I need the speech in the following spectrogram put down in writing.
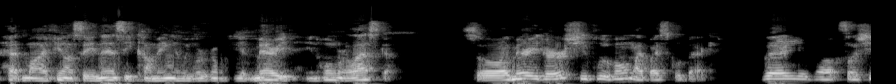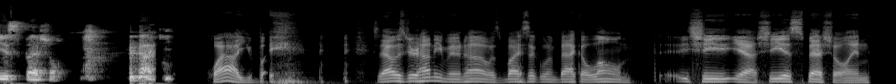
had my fiancee Nancy coming, and we were going to get married in Homer, Alaska. So I married her. She flew home. I bicycled back. There you go. So she's special. wow, you. so that was your honeymoon, huh? Was bicycling back alone. She, yeah, she is special, and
